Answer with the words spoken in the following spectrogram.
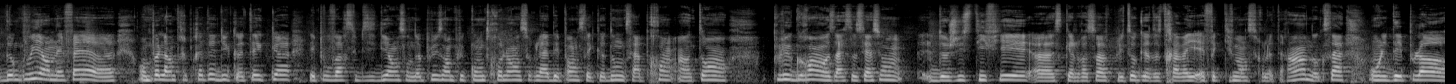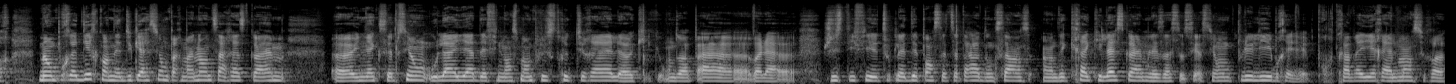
donc oui, en effet, on peut l'interpréter du côté que les pouvoirs subsidiants sont de plus en plus contrôlants sur la dépense et que donc ça prend un temps plus grand aux associations de justifier ce qu'elles reçoivent plutôt que de travailler effectivement sur le terrain. Donc ça, on le déplore, mais on pourrait dire qu'en éducation permanente, ça reste quand même euh, une exception où là, il y a des financements plus structurels, euh, on ne doit pas euh, voilà, justifier toutes les dépenses, etc. Donc c'est un, décret qui laisse quand même les associations plus libres pour travailler réellement sur,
